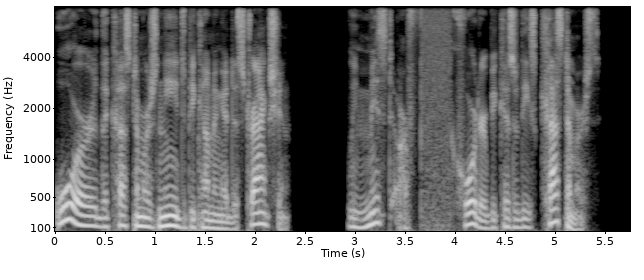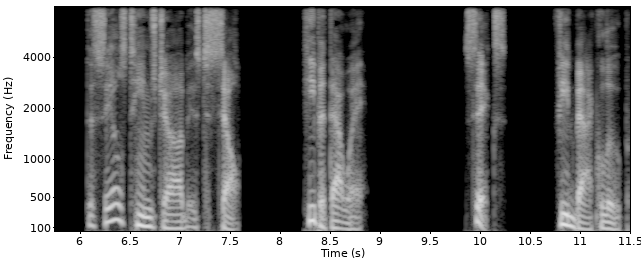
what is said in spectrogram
or the customer's needs becoming a distraction. We missed our quarter because of these customers. The sales team's job is to sell. Keep it that way. 6. Feedback loop.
